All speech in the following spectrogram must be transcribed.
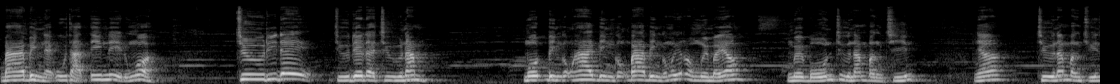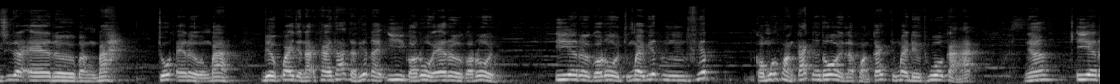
Ba bình này, u thả tim đi đúng rồi. Trừ đi D, trừ D là trừ 5 1 bình cộng 2 bình cộng 3 bình có biết bằng mười mấy không? 14 trừ 5 bằng 9 Nhá Trừ 5 bằng 9 sẽ ra R bằng 3 chốt R bằng 3 Điều quay trở lại khai thác giả thiết này Y có rồi R có rồi. IR có rồi chúng mày biết ừ, viết có mỗi khoảng cách nữa thôi là khoảng cách chúng mày đều thua cả, nhá. IR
